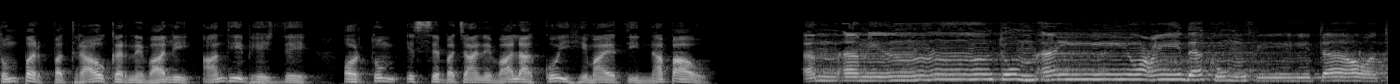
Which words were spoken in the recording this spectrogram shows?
تم پر پتھراؤ کرنے والی آندھی بھیج دے اور تم اس سے بچانے والا کوئی حمایتی نہ پاؤ؟ ام امنتم ان يعيدكم فيه تارة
